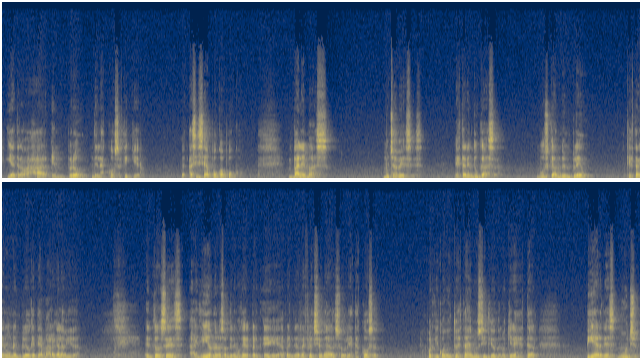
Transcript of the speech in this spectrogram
y a trabajar en pro de las cosas que quiero. Así sea poco a poco. Vale más, muchas veces, estar en tu casa buscando empleo que estar en un empleo que te amarga la vida. Entonces, allí donde nosotros tenemos que eh, aprender a reflexionar sobre estas cosas, porque cuando tú estás en un sitio donde no quieres estar, pierdes mucho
